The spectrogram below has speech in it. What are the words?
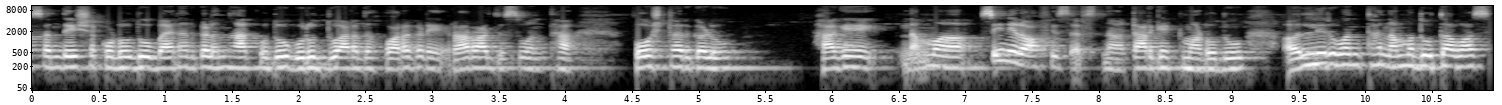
ಸಂದೇಶ ಕೊಡೋದು, ಬ್ಯಾನರ್ಗಳನ್ನು ಹಾಕೋದು, ಗುರುದ್ವಾರದ ಹೊರಗಡೆ ರಾರಾಜಿಸುವಂಥ ಪೋಸ್ಟರ್ಗಳು, ಹಾಗೆ ನಮ್ಮ ಸೀನಿಯರ್ ಆಫೀಸರ್ಸ್ನ ಟಾರ್ಗೆಟ್ ಮಾಡೋದು, ಅಲ್ಲಿರುವಂಥ ನಮ್ಮ ದೂತಾವಾಸ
